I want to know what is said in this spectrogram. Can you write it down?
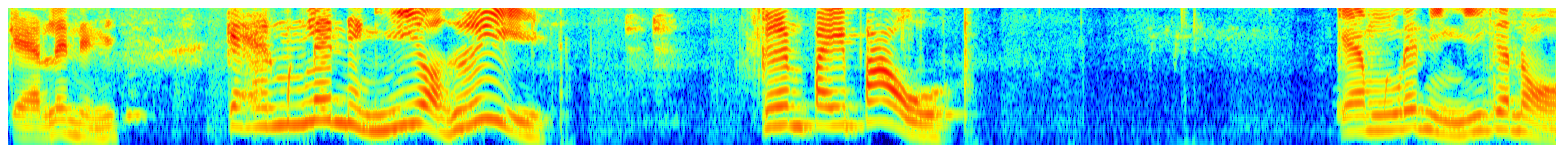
แกนเล่นอย่างนี้ แกนมึงเล่นอย่างนี้เหรอ เฮ้ย เกินไปเป้า แกมึงเล่นอย่างนี้กันเหรอ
